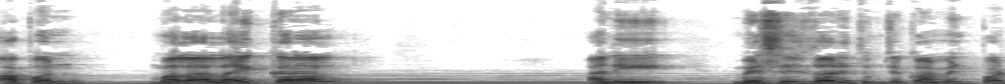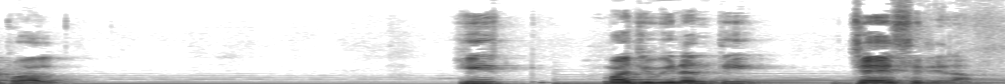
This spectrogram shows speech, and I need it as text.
आपण मला लाईक कराल आणि मेसेजद्वारे तुमचे कॉमेंट पाठवाल. ही माझी विनंती. जय श्रीराम.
